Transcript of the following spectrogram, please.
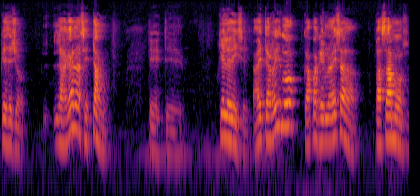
qué sé yo, las ganas están. Este, ¿Quién le dice? A este ritmo, capaz que en una de esas pasamos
